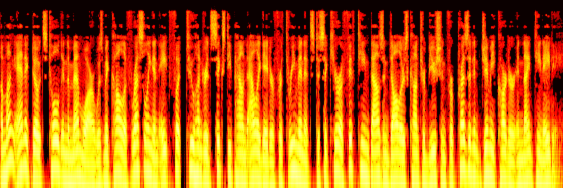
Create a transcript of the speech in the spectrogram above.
Among anecdotes told in the memoir was McAuliffe wrestling an 8-foot, 260-pound alligator for three minutes to secure a $15,000 contribution for President Jimmy Carter in 1980.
